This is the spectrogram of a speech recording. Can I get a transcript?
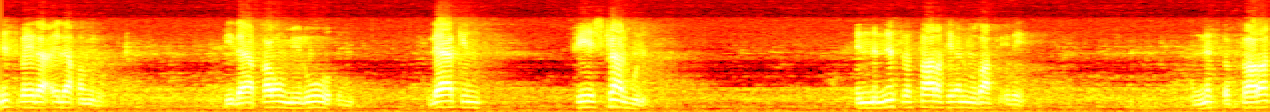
نسبة إلى إلى قوم لوط. إلى قوم لوط. لكن في إشكال هنا. إن النسبة صارت إلى المضاف إليه. النسبة صارت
